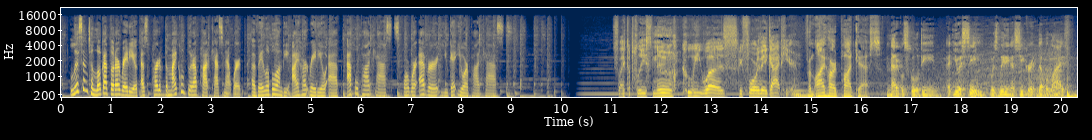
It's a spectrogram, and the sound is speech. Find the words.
Listen to Locatora Radio as part of the My Cultura Podcast Network, available on the iHeartRadio app, Apple Podcasts, or wherever you get your podcasts. It's like the police knew who he was before they got here. From iHeart Podcasts. Medical school dean at USC was leading a secret double life.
